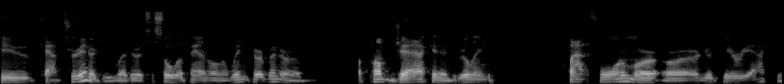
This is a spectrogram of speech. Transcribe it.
to capture energy, whether it's a solar panel and a wind turbine or a, a pump jack and a drilling platform or, or a nuclear reactor.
